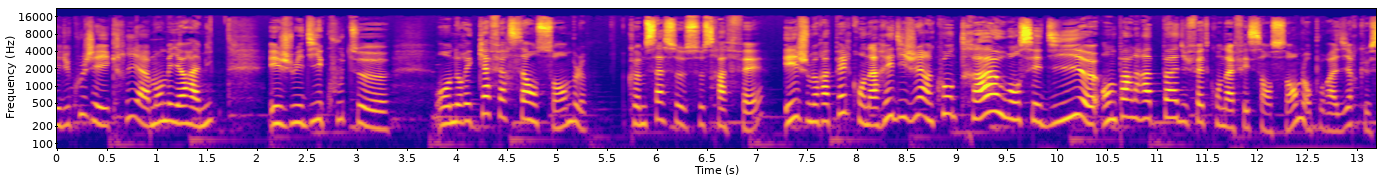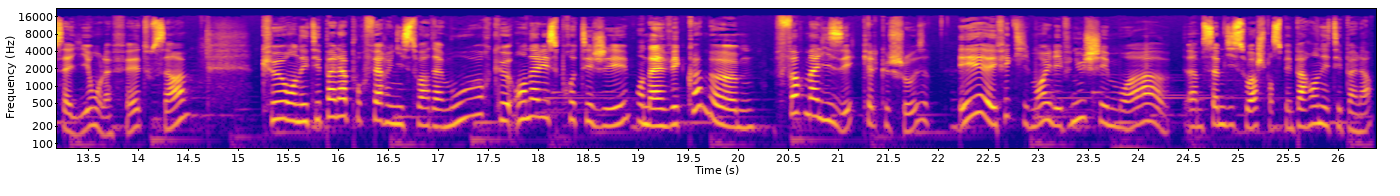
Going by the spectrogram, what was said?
Et du coup, j'ai écrit à mon meilleur ami et je lui ai dit écoute, euh, on n'aurait qu'à faire ça ensemble comme ça ce, sera fait. Et je me rappelle qu'on a rédigé un contrat où on s'est dit, euh, on ne parlera pas du fait qu'on a fait ça ensemble, on pourra dire que ça y est, on l'a fait, tout ça qu'on n'était pas là pour faire une histoire d'amour, qu'on allait se protéger. On avait comme euh, formalisé quelque chose. Et effectivement, il est venu chez moi euh, un samedi soir, je pense que mes parents n'étaient pas là.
